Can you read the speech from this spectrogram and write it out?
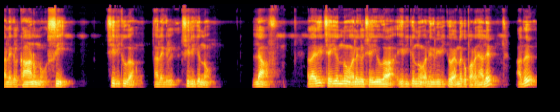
അല്ലെങ്കിൽ കാണുന്നു. സി ചിരിക്കുക അല്ലെങ്കിൽ ചിരിക്കുന്നു. ലാഫ് അതായത് ചെയ്യുന്നു അല്ലെങ്കിൽ ചെയ്യുക ഇരിക്കുന്നു അല്ലെങ്കിൽ ഇരിക്കുക എന്നൊക്കെ പറഞ്ഞാൽ അത്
